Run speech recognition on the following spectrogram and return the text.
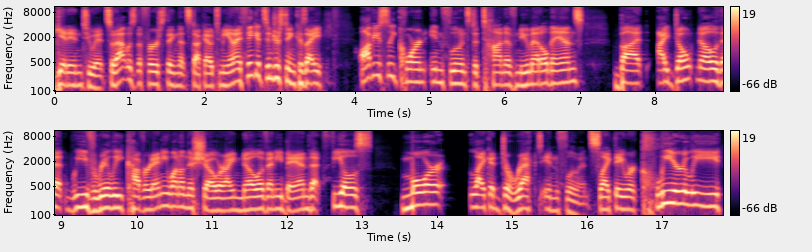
get into it. So that was the first thing that stuck out to me. And i think it's interesting because i obviously Korn influenced a ton of nu metal bands but I don't know that we've really covered anyone on this show or I know of any band that feels more like a direct influence. Like they were clearly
